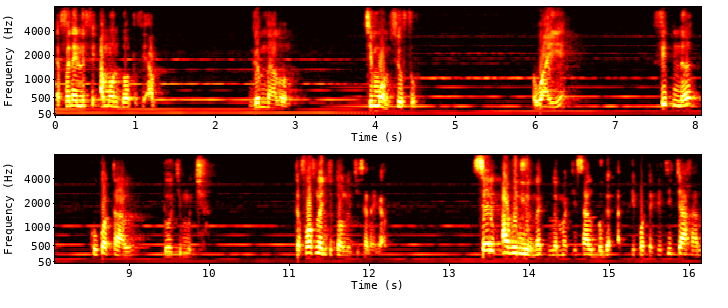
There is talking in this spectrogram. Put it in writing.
dafa ne li fi amoon dootu fi am gëm naa loolu ci moom surtout waaye fitna ku ko taal doo ci mucc te foofu lañ ci toll ci Sénégal seen avenir nag la Macky Sall bëgg ak hypothéquer ci caaxaan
